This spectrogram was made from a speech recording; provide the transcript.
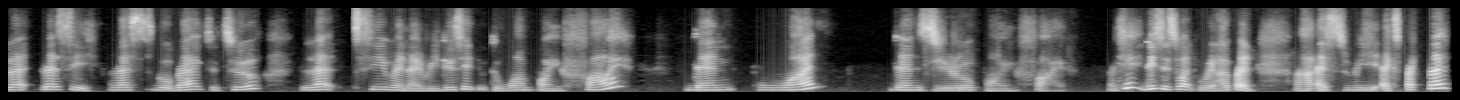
let, let's see, let's go back to two. Let's see when I reduce it to 1.5, then 1, then 0 0.5. Okay, this is what will happen. Uh, as we expected,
